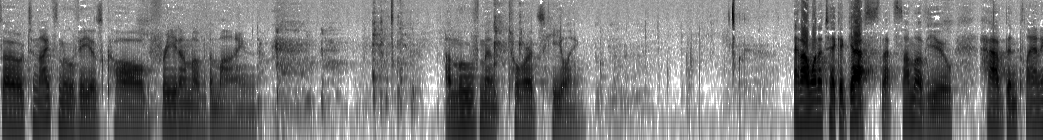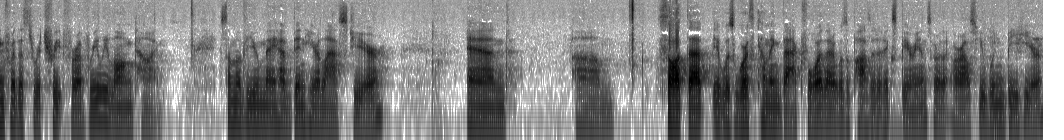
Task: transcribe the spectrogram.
So tonight's movie is called Freedom of the Mind A Movement Towards Healing. And I want to take a guess that some of you have been planning for this retreat for a really long time. Some of you may have been here last year and um, thought that it was worth coming back for, that it was a positive experience, or, or else you wouldn't be here.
